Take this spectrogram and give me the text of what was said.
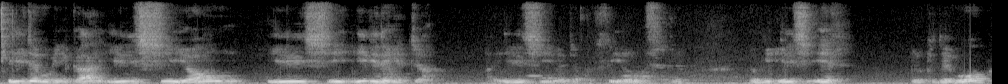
1제곱이니까 1c 0, 1c 1이 되겠죠. 1c 왜 자꾸 C로 쓰죠? 여기 1c 1 이렇게 되고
